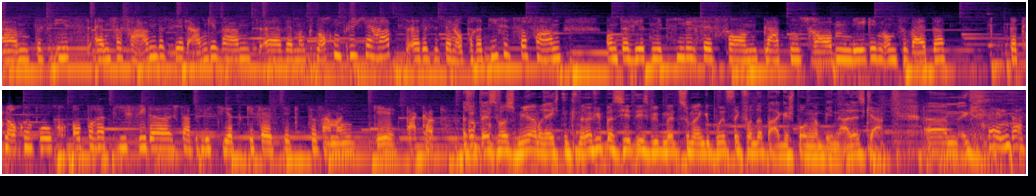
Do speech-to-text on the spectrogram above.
Ähm, das ist ein Verfahren, das wird angewandt, äh, wenn man Knochenbrüche hat. Äh, das ist ein operatives Verfahren und da wird mit Hilfe von Platten, Schrauben, Nägeln und so weiter der Knochenbruch operativ wieder stabilisiert, gefestigt, zusammengetackert. Also das, was mir am rechten Knöchel passiert ist, wie ich zu meinem Geburtstag von der Bar gesprungen bin, alles klar. Ähm, Wenn das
